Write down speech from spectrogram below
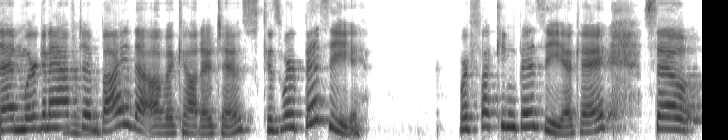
Then we're going to have Mm-hmm. to buy the avocado toast because we're busy. We're fucking busy, okay? So,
